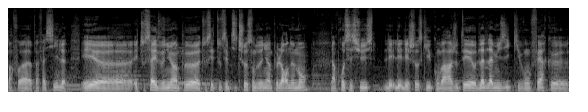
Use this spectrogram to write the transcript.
parfois pas facile. Et, et tout ça est devenu un peu, tous ces, toutes ces petites choses sont devenues un peu l'ornement d'un processus. Les, les- les choses qu'on va rajouter au-delà de la musique qui vont faire que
